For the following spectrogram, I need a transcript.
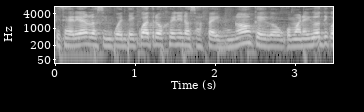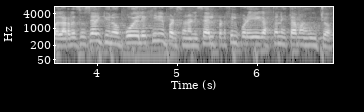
que se agregaron los 54 géneros a Facebook, ¿no? Que co- como anecdótico a la red social, que uno puede elegir y personalizar el perfil, por ahí Gastón está más ducho.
